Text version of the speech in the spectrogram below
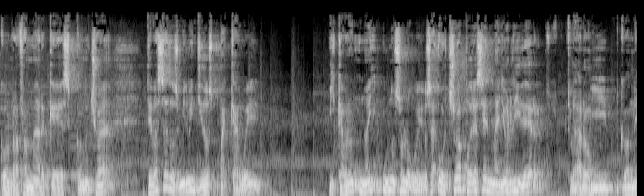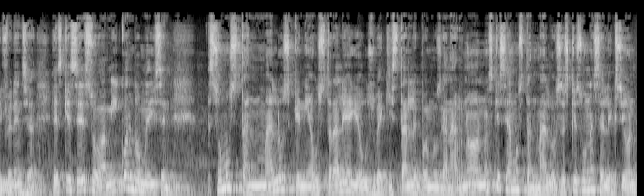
con Rafa Márquez, con Ochoa. Te vas a 2022 para acá, güey. Y cabrón, no hay uno solo, güey. O sea, Ochoa podría ser el mayor líder. Claro, y con diferencia. Es que es eso. A mí cuando me dicen, somos tan malos que ni Australia y Uzbekistán le podemos ganar. No, no es que seamos tan malos, es que es una selección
